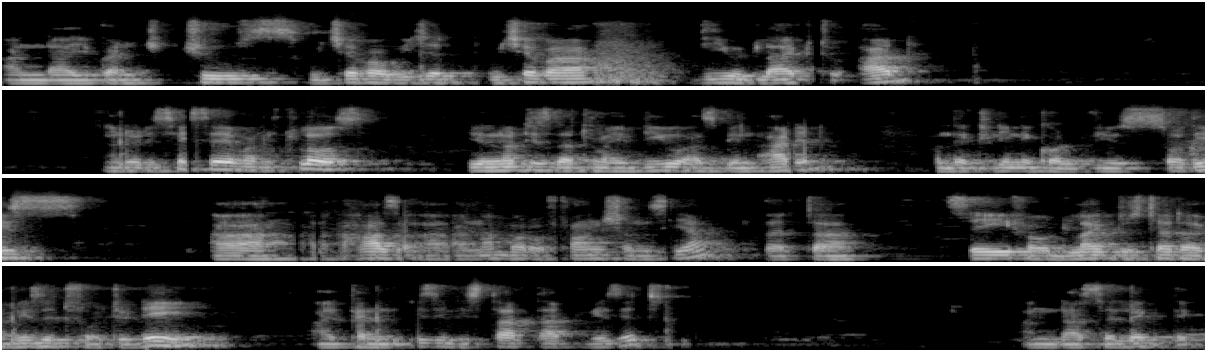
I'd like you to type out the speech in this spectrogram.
and uh, you can choose whichever widget, whichever view you'd like to add. And when you say save and close, you'll notice that my view has been added on the clinical views. So this uh, has a, a, number of functions here that uh, say if I would like to start a visit for today, I can easily start that visit and uh, select the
